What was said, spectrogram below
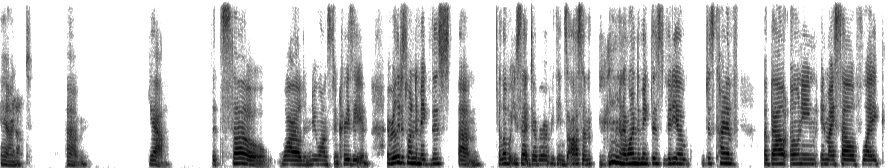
And um, yeah, it's so wild and nuanced and crazy. And I really just wanted to make this, um, I love what you said, Deborah, everything's awesome. and I wanted to make this video just kind of about owning in myself, like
